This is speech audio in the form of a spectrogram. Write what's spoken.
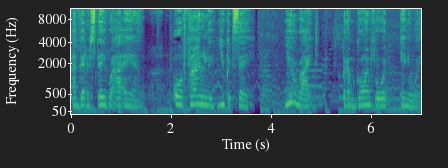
I better stay where I am. Or finally, you could say, You're right, but I'm going for it anyway.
